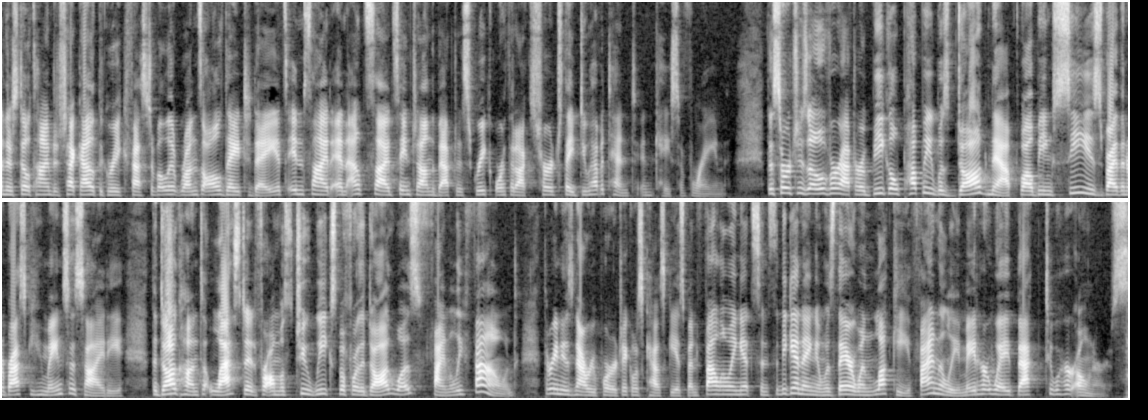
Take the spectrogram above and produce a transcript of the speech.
And there's still time to check out the Greek Festival. It runs all day today. It's inside and outside St. John the Baptist Greek Orthodox Church. They do have a tent in case of rain. The search is over after a beagle puppy was dog napped while being seized by the Nebraska Humane Society. The dog hunt lasted for almost two weeks before the dog was finally found. 3 News Now reporter Jake Wasikowski has been following it since the beginning and was there when Lucky finally made her way back to her owners.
